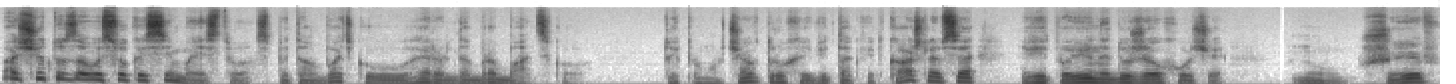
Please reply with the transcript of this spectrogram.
А що то за високе сімейство? спитав батько у Геральда Брабанського. Той помовчав трохи, відтак відкашлявся і відповів не дуже охоче. Ну, шеф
